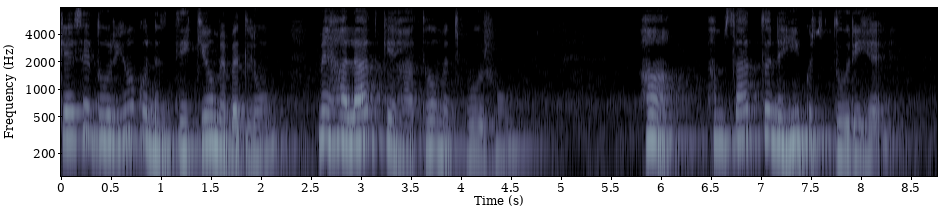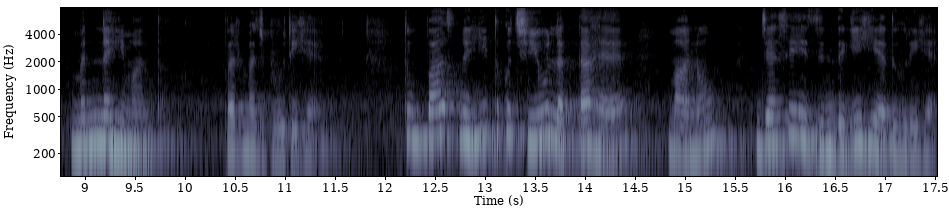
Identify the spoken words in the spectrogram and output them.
कैसे दूरियों को नज़दीकियों में बदलूँ मैं हालात के हाथों मजबूर हूँ हाँ हम साथ तो नहीं कुछ दूरी है मन नहीं मानता पर मजबूरी है तुम पास नहीं तो कुछ यूँ लगता है मानो जैसे ही ज़िंदगी ही अधूरी है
